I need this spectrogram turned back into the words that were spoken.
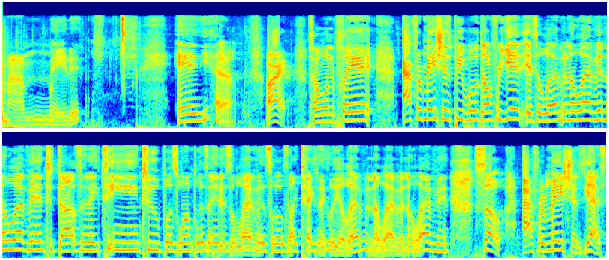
I made it. And yeah. All right. So I want to play it. Affirmations, people. Don't forget, it's 11 11 11 2018. 2 plus 1 plus 8 is 11. So it's like technically 11 11 11. So, affirmations. Yes,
